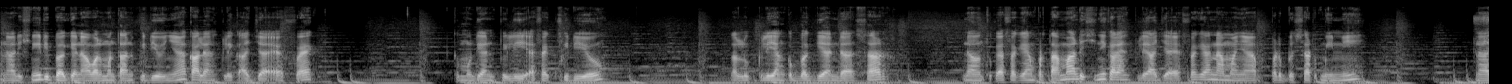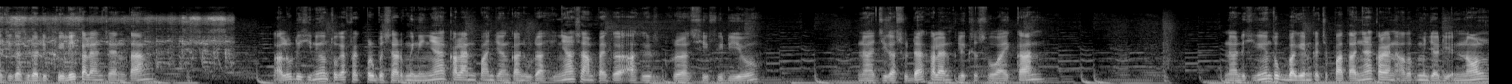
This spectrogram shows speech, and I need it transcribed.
Nah, di sini di bagian awal mentahan videonya kalian klik aja efek. Kemudian pilih efek video. Lalu pilih yang ke bagian dasar. Nah, untuk efek yang pertama di sini kalian pilih aja efek yang namanya perbesar mini. Nah, jika sudah dipilih kalian centang Lalu di sini untuk efek perbesar mininya kalian panjangkan durasinya sampai ke akhir durasi video. Nah, jika sudah kalian klik sesuaikan. Nah, di sini untuk bagian kecepatannya kalian atur menjadi 0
